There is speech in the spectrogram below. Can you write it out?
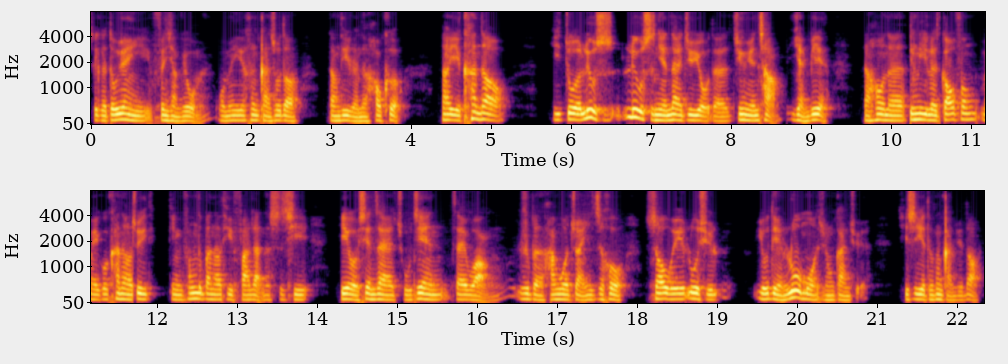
这个都愿意分享给我们。我们也很感受到当地人的好客。那也看到一座六十六十年代就有的晶圆厂演变，然后呢，经历了高峰，美国看到最顶峰的半导体发展的时期，也有现在逐渐在往日本、韩国转移之后，稍微落许有点落寞这种感觉。其实也都能感觉到，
